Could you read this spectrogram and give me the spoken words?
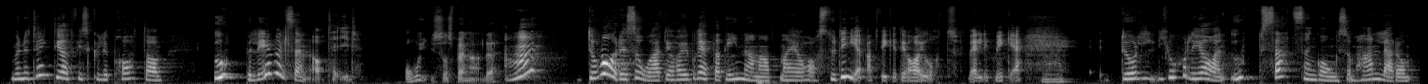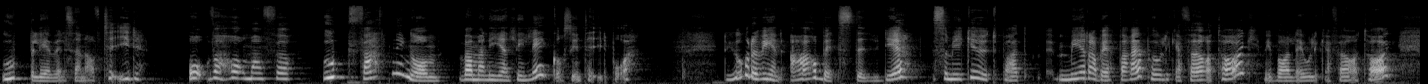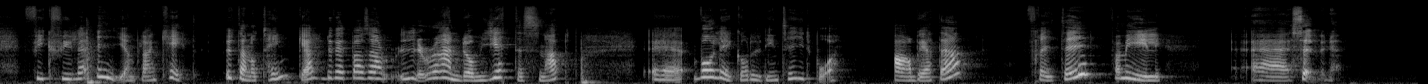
Men nu tänkte jag att vi skulle prata om upplevelsen av tid. Oj, så spännande. Då var det så att jag har ju berättat innan att när jag har studerat, vilket jag har gjort väldigt mycket, då gjorde jag en uppsats en gång som handlade om upplevelsen av tid. Och vad har man för uppfattning om vad man egentligen lägger sin tid på? Då gjorde vi en arbetsstudie som gick ut på att medarbetare på olika företag, vi valde olika företag, fick fylla i en blankett utan att tänka. Du vet bara så här random, jättesnabbt. Eh, vad lägger du din tid på? Arbete, fritid, familj, eh, sömn.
